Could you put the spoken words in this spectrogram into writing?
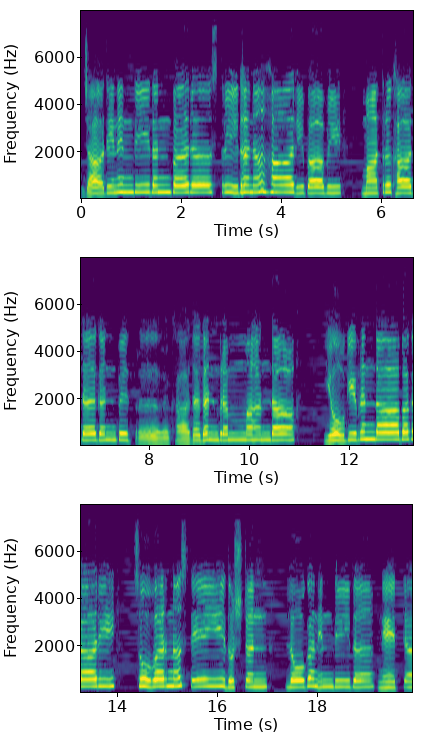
ജാതി നിന്ദിതൻ പരസ്ത്രീധനഹാരി പാപി മാതൃഘാതകൻ പിതൃഘാതകൻ ബ്രഹ്മഹന്ത യോഗി വൃന്ദാപകാരി സുവർണസ്തേയി ദുഷ്ടൻ ലോകനിന്ദിത നേറ്റമെങ്കിലും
